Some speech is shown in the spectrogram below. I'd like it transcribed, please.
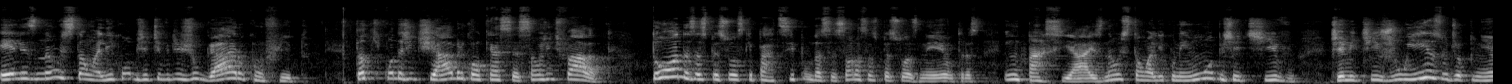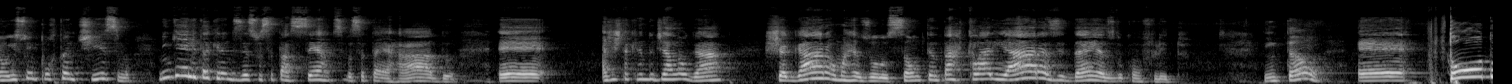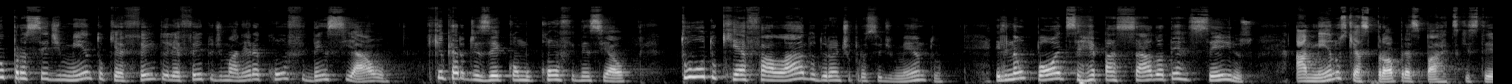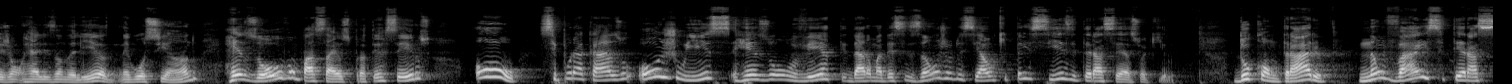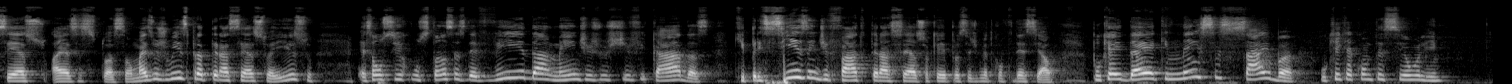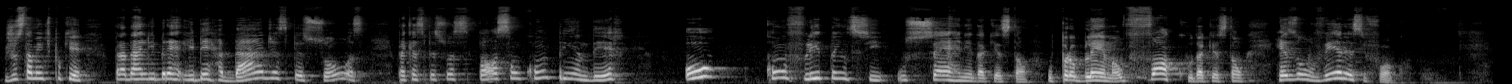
eles não estão ali com o objetivo de julgar o conflito. Tanto que quando a gente abre qualquer sessão, a gente fala: todas as pessoas que participam da sessão são pessoas neutras, imparciais, não estão ali com nenhum objetivo de emitir juízo de opinião. Isso é importantíssimo. Ninguém está querendo dizer se você está certo, se você está errado. É, a gente está querendo dialogar, chegar a uma resolução, tentar clarear as ideias do conflito. Então, é, todo procedimento que é feito, ele é feito de maneira confidencial. O que eu quero dizer como confidencial? Tudo que é falado durante o procedimento, ele não pode ser repassado a terceiros, a menos que as próprias partes que estejam realizando ali, negociando, resolvam passar isso para terceiros, ou se por acaso o juiz resolver dar uma decisão judicial que precise ter acesso àquilo. Do contrário, não vai se ter acesso a essa situação. Mas o juiz, para ter acesso a isso, eh, são circunstâncias devidamente justificadas, que precisem de fato ter acesso àquele procedimento confidencial. Porque a ideia é que nem se saiba o que, que aconteceu ali. Justamente porque para dar liberdade às pessoas, para que as pessoas possam compreender o conflito em si, o cerne da questão, o problema, o foco da questão, resolver esse foco.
